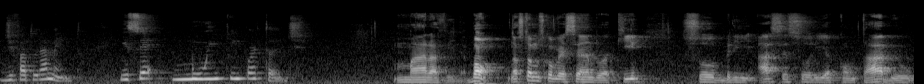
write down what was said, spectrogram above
de faturamento. Isso é muito importante. Maravilha. Bom, nós estamos conversando aqui sobre assessoria contábil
